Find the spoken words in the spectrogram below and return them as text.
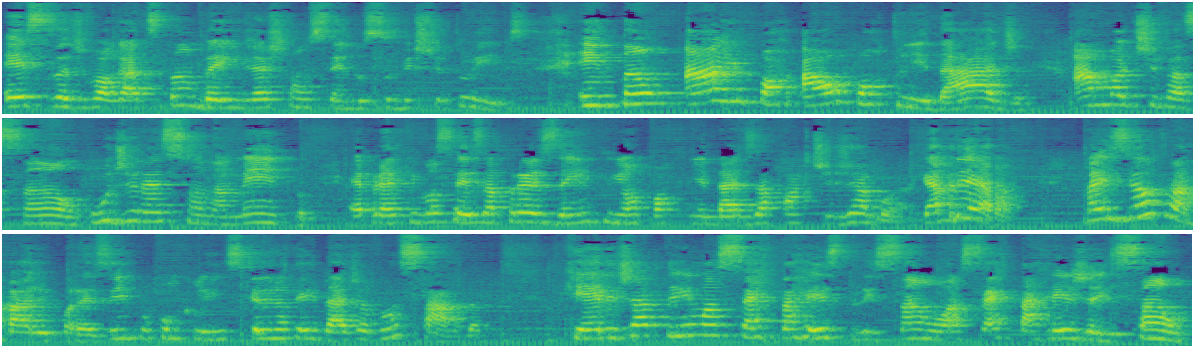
Esses advogados também já estão sendo substituídos. Então, a, a oportunidade, a motivação, o direcionamento é para que vocês apresentem oportunidades a partir de agora. Gabriela, mas eu trabalho, por exemplo, com clientes que já têm idade avançada que ele já tem uma certa restrição, uma certa rejeição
